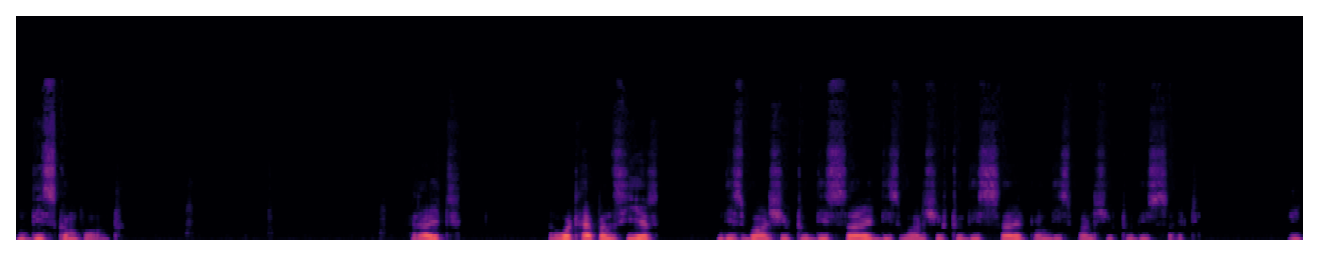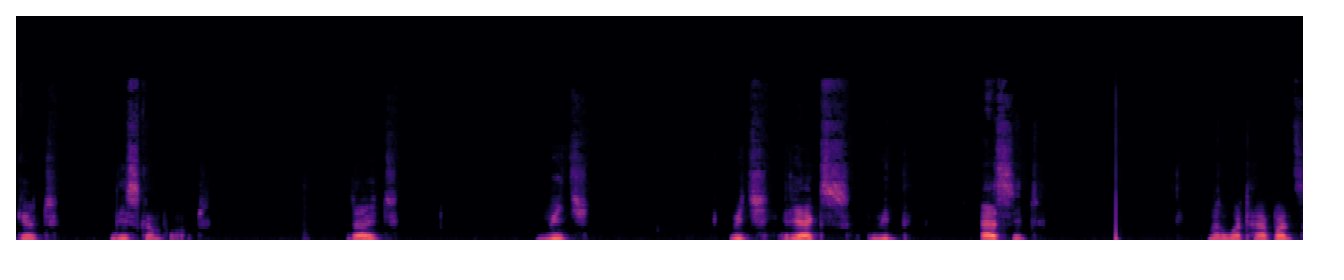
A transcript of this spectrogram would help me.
this compound right? Now what happens here? This bond shift to this side this bond shift to this side and this bond shift to this side. We get this compound right? Which which reacts with acid. Now what happens?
